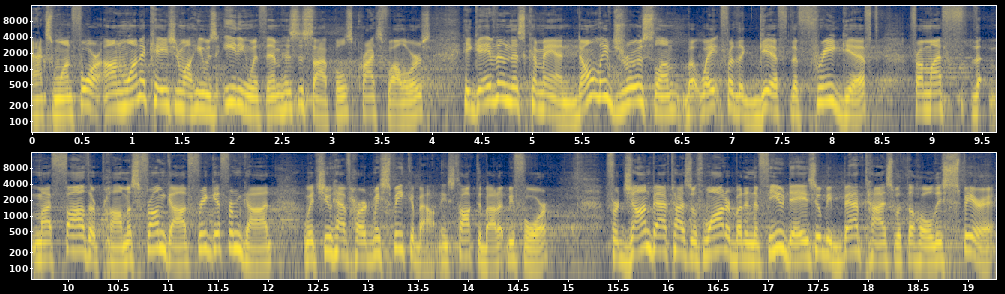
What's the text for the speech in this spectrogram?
Acts 1 4. On one occasion, while he was eating with them, his disciples, Christ followers, he gave them this command Don't leave Jerusalem, but wait for the gift, the free gift from my, my Father promised from God, free gift from God, which you have heard me speak about. And he's talked about it before. For John baptized with water, but in a few days you'll be baptized with the Holy Spirit.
